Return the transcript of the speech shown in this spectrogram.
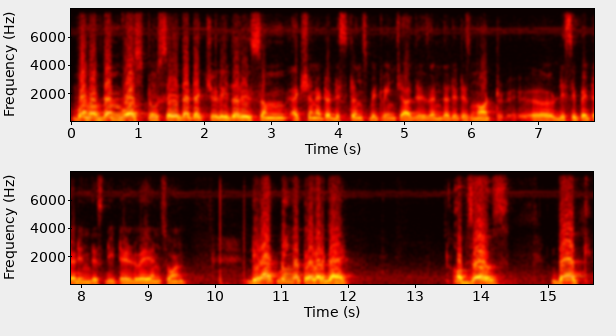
One of them was to say that actually there is some action at a distance between charges and that it is not uh, dissipated in this detailed way and so on. Dirac being a clever guy observes that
